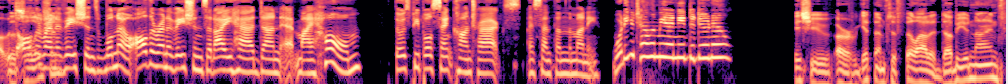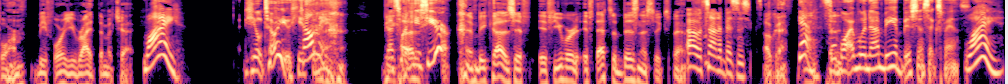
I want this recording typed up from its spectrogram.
uh, The all the renovations. Well, no, all the renovations that I had done at my home. Those people sent contracts. I sent them the money. What are you telling me I need to do now? Issue or get them to fill out a W nine form before you write them a check. Why? He'll tell you. He's Tell me. That's why he's here. because if if you were if that's a business expense, Oh, it's not a business expense. okay, Yeah. So then why would that be a business expense? Why?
